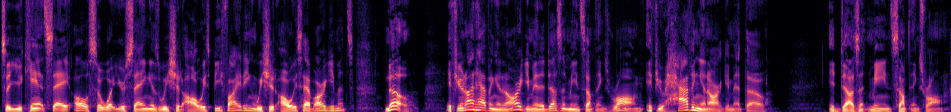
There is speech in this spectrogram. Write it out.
so you can't say, oh, so what you're saying is we should always be fighting? We should always have arguments? No. If you're not having an argument, it doesn't mean something's wrong. If you're having an argument, though, it doesn't mean something's wrong.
